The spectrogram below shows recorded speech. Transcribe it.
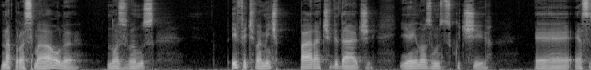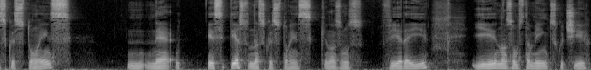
na próxima aula, nós vamos efetivamente para a atividade. E aí nós vamos discutir é, essas questões né, esse texto nas questões que nós vamos ver aí, e nós vamos também discutir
